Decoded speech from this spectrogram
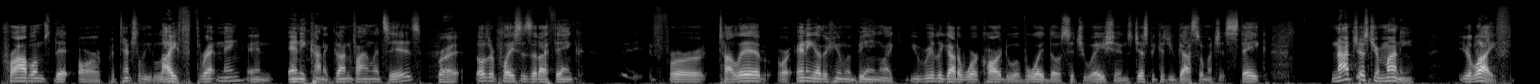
problems that are potentially life threatening and any kind of gun violence is, Right. those are places that I think for Talib or any other human being, like you really got to work hard to avoid those situations just because you've got so much at stake. Not just your money, your life,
